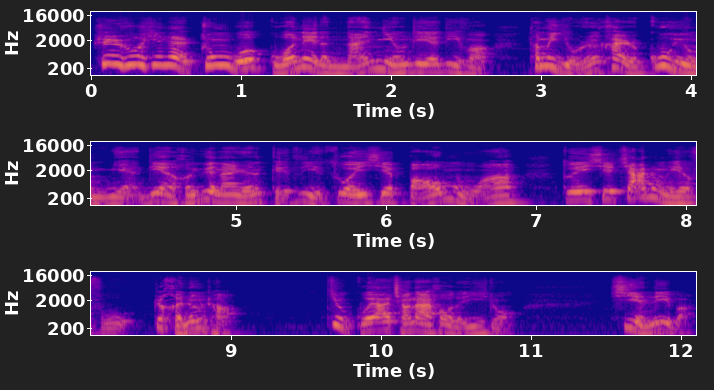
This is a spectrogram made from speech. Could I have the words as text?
甚至说，现在中国国内的南宁这些地方，他们有人开始雇佣缅甸和越南人给自己做一些保姆啊，做一些家政的一些服务，这很正常，就国家强大后的一种吸引力吧。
